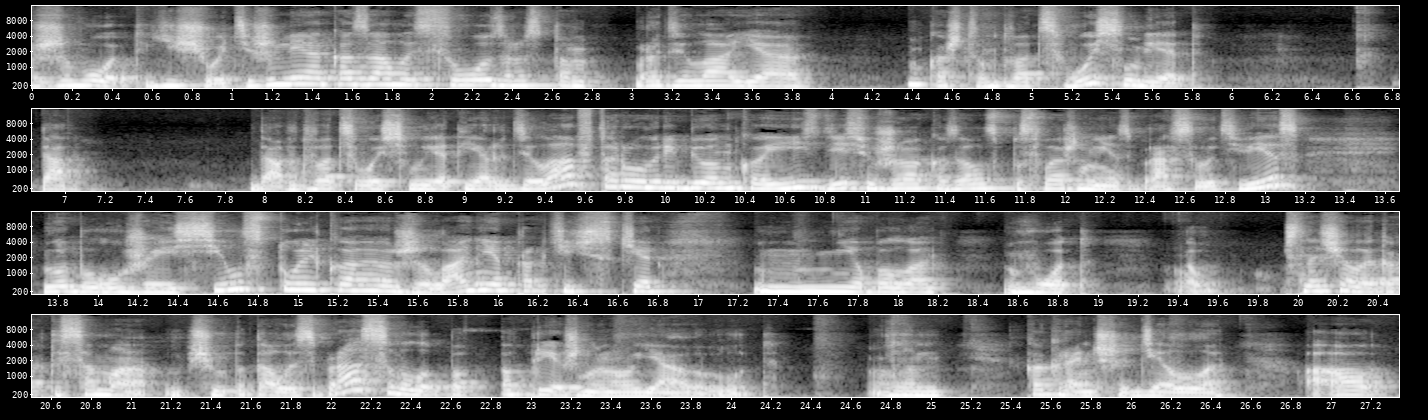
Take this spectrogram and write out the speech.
живот еще тяжелее оказалось с возрастом. Родила я, ну, кажется, в 28 лет. Да, да, в 28 лет я родила второго ребенка, и здесь уже оказалось посложнее сбрасывать вес. Не было уже и сил столько, желания практически не было. Вот. Сначала я как-то сама, в общем, пыталась сбрасывала, по-прежнему я вот как раньше делала. А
